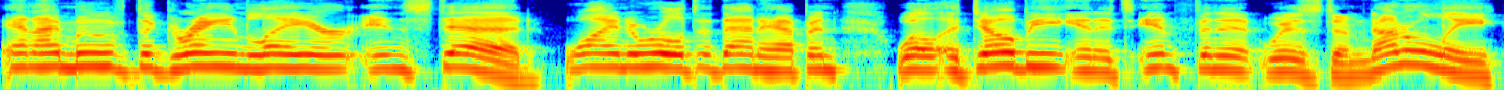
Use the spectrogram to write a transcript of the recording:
and I moved the grain layer instead. Why in the world did that happen? Well, Adobe, in its infinite wisdom, not only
